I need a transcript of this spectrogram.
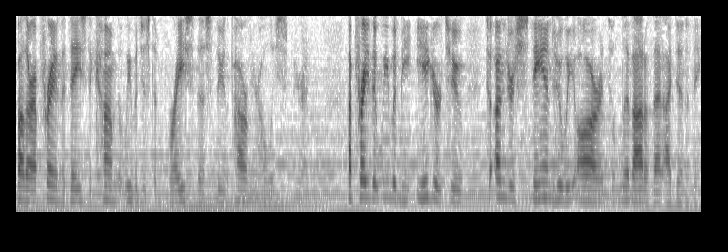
Father, I pray in the days to come that we would just embrace this through the power of your Holy Spirit. I pray that we would be eager to, to understand who we are and to live out of that identity.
